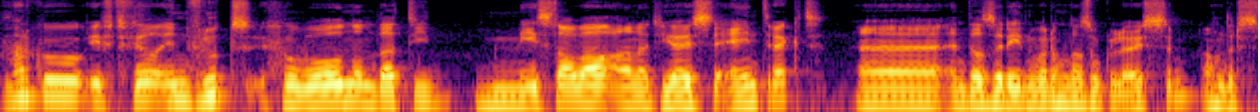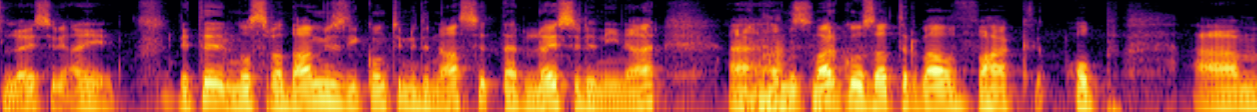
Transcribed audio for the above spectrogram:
Marco heeft veel invloed, gewoon omdat hij meestal wel aan het juiste eind trekt. Eh, en dat is de reden waarom dat ze ook luisteren. Anders luisteren... Allee, weet je, Nostradamus, die continu ernaast zit, daar luisterde niet naar. Eh Ja, Helmut zo. Marco zat er wel vaak op. Ehm,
